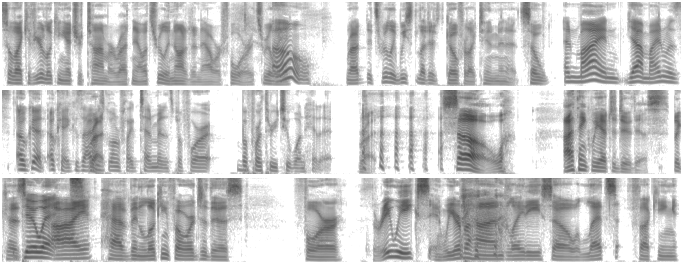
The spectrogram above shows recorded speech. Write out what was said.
So, like, if you're looking at your timer right now, it's really not at an hour four. It's really, Oh, right? It's really, we let it go for like 10 minutes. So, and mine, yeah, mine was. Oh, good. Okay, because I was going for like ten minutes before before three, two, one hit it. right. so, I think we have to do this because Do it. I have been looking forward to this for three weeks and we are behind, lady. So, let's fucking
